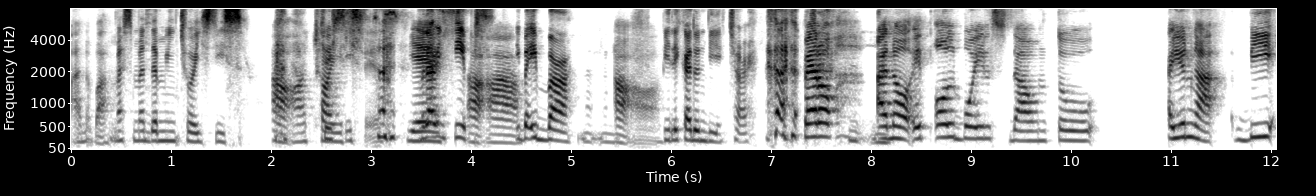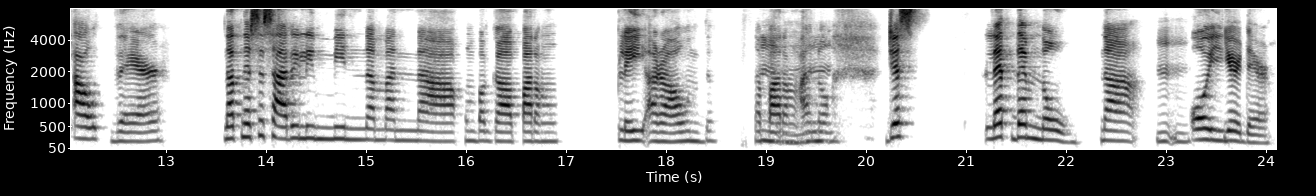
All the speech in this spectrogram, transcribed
ano ba? mas madaming choices. Ah, ah, Choices. yes. Maraming tips. Ah, ah. Iba-iba. Ah, ah. Pili ka dun di, Char. Pero Mm-mm. ano, it all boils down to, ayun nga, be out there. Not necessarily mean naman na, kumbaga, parang play around. Na parang Mm-mm. ano, just let them know na, Mm-mm. oy, You're there.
